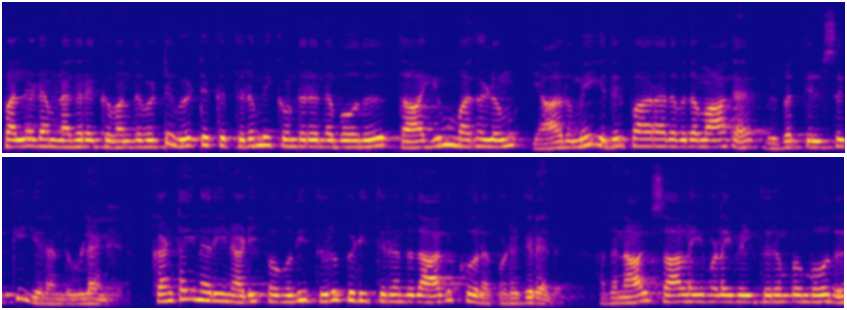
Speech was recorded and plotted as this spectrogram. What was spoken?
பல்லடம் நகருக்கு வந்துவிட்டு வீட்டுக்கு திரும்பிக் கொண்டிருந்த போது தாயும் மகளும் யாருமே எதிர்பாராத விதமாக விபத்தில் சிக்கி இறந்துள்ளனர். கண்டெய்னரின் அடிப்பகுதி துருப்பிடித்திருந்ததாக கூறப்படுகிறது. அதனால் சாலை வளைவில் திரும்பும்போது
